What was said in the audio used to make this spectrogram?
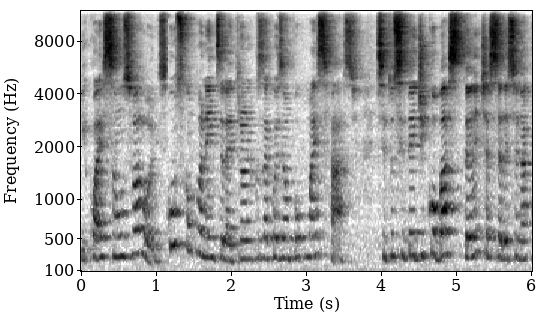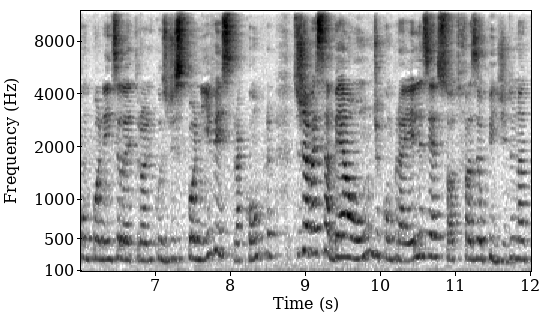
e quais são os valores. Com os componentes eletrônicos a coisa é um pouco mais fácil. Se tu se dedicou bastante a selecionar componentes eletrônicos disponíveis para compra, tu já vai saber aonde comprar eles e é só tu fazer o pedido na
